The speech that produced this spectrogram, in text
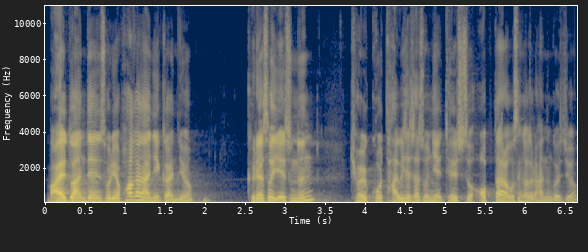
말도 안 되는 소리에 화가 나니까요. 그래서 예수는 결코 다윗의 자손이 될 수 없다라고 생각을 하는 거죠.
